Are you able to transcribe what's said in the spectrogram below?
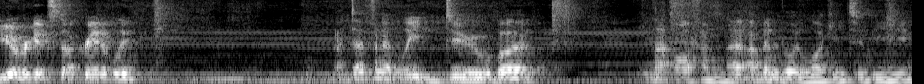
Do you ever get stuck creatively? I definitely do, but not often. I, I've been really lucky to be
